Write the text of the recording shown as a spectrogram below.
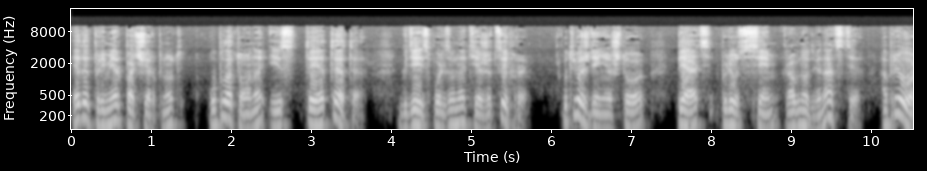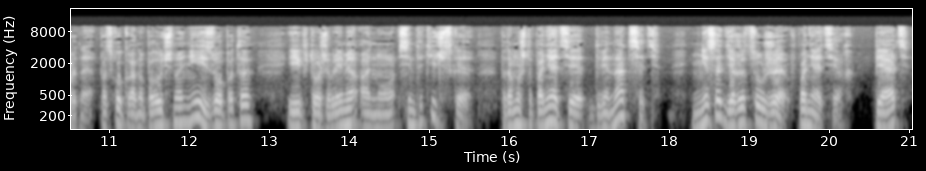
этот пример почерпнут у Платона из Теотета, где использованы те же цифры. Утверждение, что 5 плюс 7 равно 12 априорное, поскольку оно получено не из опыта, и в то же время оно синтетическое, потому что понятие 12 не содержится уже в понятиях 5,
